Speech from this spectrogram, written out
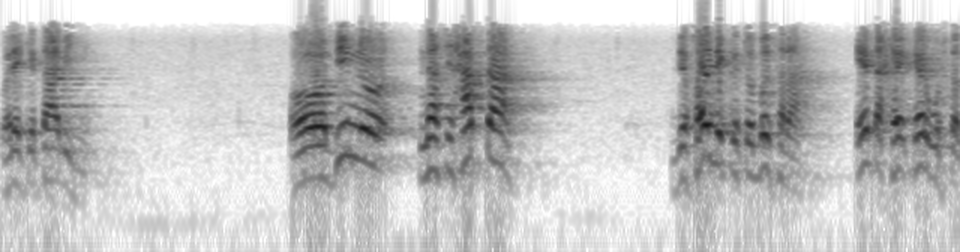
われきたび。お、ディノ、なしはた。で、ほいでくとぶさら。えたへけるした。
